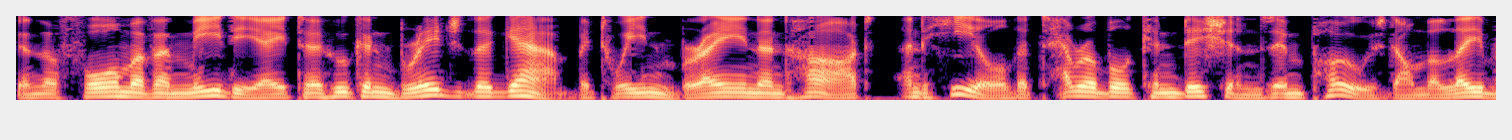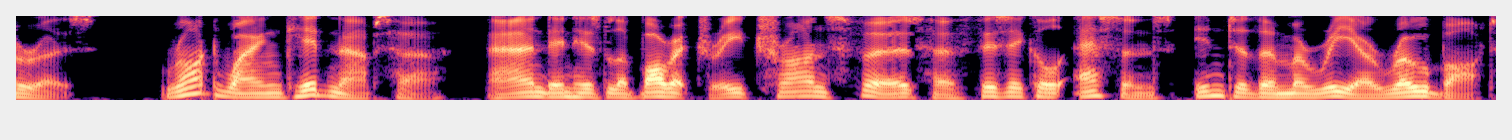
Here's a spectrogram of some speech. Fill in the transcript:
in the form of a mediator who can bridge the gap between brain and heart and heal the terrible conditions imposed on the laborers. Rotwang kidnaps her and in his laboratory transfers her physical essence into the Maria robot.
